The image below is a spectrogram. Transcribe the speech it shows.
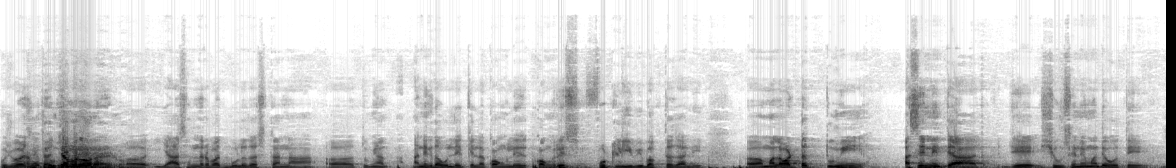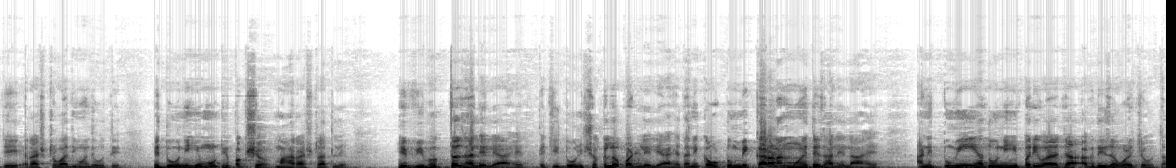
भुजबळ त्यांच्याबरोबर या संदर्भात बोलत असताना तुम्ही अनेकदा उल्लेख केला काँग्रेस काँग्रेस फुटली विभक्त झाली. मला वाटतं तुम्ही असे नेते आहात जे शिवसेनेमध्ये होते जे राष्ट्रवादीमध्ये होते. हे दोन्हीही मोठे पक्ष महाराष्ट्रातले. हे विभक्त झालेले आहेत त्याची दोन शकलं पडलेली आहेत आणि कौटुंबिक कारणांमुळे ते झालेलं आहे. आणि तुम्ही ह्या दोन्हीही परिवाराच्या अगदी जवळचे होता.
